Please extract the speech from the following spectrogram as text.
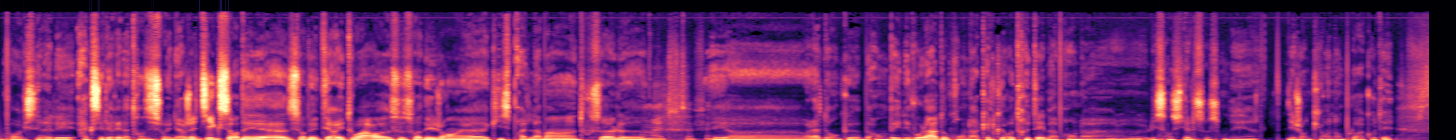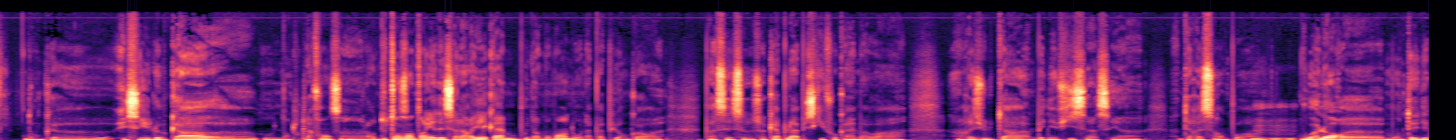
pour accélérer, accélérer la transition énergétique sur des, euh, sur des territoires, euh, ce soit des gens euh, qui se prennent la main tout seuls. tout à fait. Et voilà, donc en bénévolat, donc on a quelques retraités, mais après on a l'essentiel, ce sont des, des gens qui ont un emploi à côté. Donc, et c'est le cas dans toute la France. Hein. Alors de temps en temps, il y a des salariés quand même. Au bout d'un moment, nous on n'a pas pu encore passer ce, ce cap-là, puisqu'il faut quand même avoir un résultat, un bénéfice assez hein, intéressant pour. Mm, mm, mm. Ou alors euh, monter des,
